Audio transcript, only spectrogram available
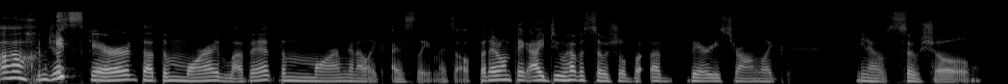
Oh, I'm just scared that the more I love it, the more I'm gonna like isolate myself. But I don't think I do have a social, but a very strong like, you know, social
